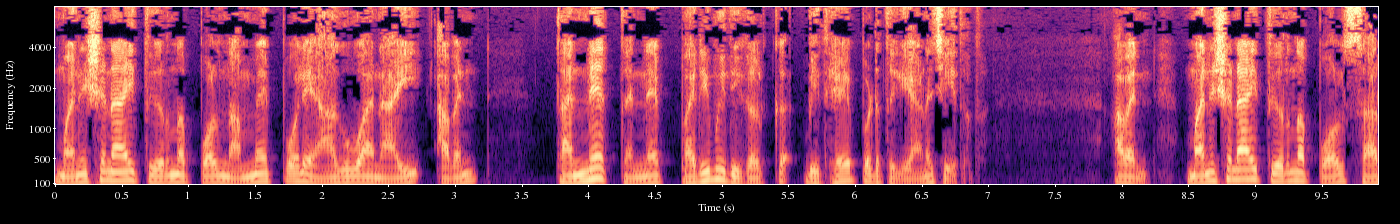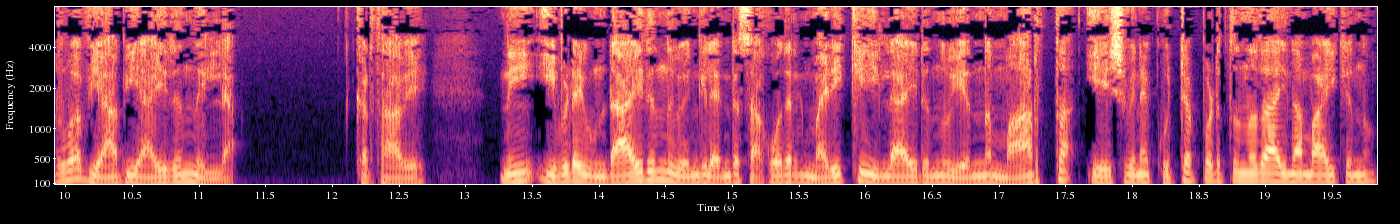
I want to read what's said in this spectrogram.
മനുഷ്യനായി തീർന്നപ്പോൾ നമ്മെപ്പോലെ ആകുവാനായി അവൻ തന്നെ തന്നെ പരിമിതികൾക്ക് വിധേയപ്പെടുത്തുകയാണ് ചെയ്തത്. അവൻ മനുഷ്യനായി തീർന്നപ്പോൾ സർവവ്യാപിയായിരുന്നില്ല കർത്താവെ നീ ഇവിടെ ഉണ്ടായിരുന്നുവെങ്കിൽ എന്റെ സഹോദരൻ മരിക്കയില്ലായിരുന്നു എന്ന് മാർത്ത യേശുവിനെ കുറ്റപ്പെടുത്തുന്നതായി നാം വായിക്കുന്നു.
